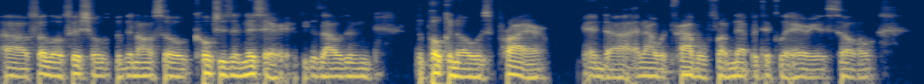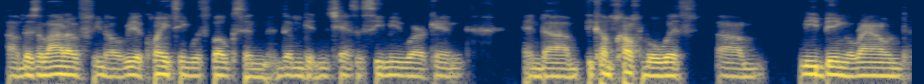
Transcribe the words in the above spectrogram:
uh, fellow officials, but then also coaches in this area because I was in the Poconos prior, and uh, and I would travel from that particular area. So um, there's a lot of you know reacquainting with folks and them getting the chance to see me work and and um, become comfortable with um, me being around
